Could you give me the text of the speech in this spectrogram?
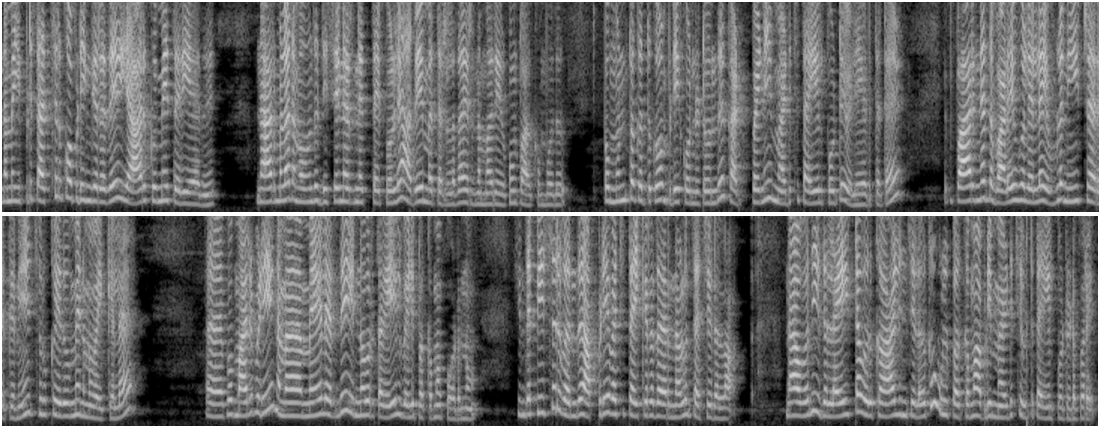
நம்ம இப்படி தச்சிருக்கோம் அப்படிங்கிறதே யாருக்குமே தெரியாது. நார்மலாக நம்ம வந்து டிசைனர் நெக் தைப்போம்ல அதே மெத்தடில் தான் இருந்த மாதிரி இருக்கும் பார்க்கும்போது. இப்போ முன்பக்கத்துக்கும் அப்படியே கொண்டுட்டு வந்து கட் பண்ணி மடித்து தையல் போட்டு வெளியே எடுத்துட்டேன். இப்போ பாருங்கள் இந்த வளைவுகள் எல்லாம் எவ்வளோ நீட்டாக இருக்குன்னு. சுருக்கம் எதுவுமே நம்ம வைக்கலை. இப்போ மறுபடியும் நம்ம மேலேருந்து இன்னொரு தையல் வெளிப்பக்கமாக போடணும். இந்த பிசர் வந்து அப்படியே வச்சு தைக்கிறதா இருந்தாலும் தைச்சிடலாம். நான் வந்து இதை லைட்டாக ஒரு கால் அளவுக்கு உள்பக்கமாக அப்படி மடித்து விட்டு தையல் போட்டுட போகிறேன்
